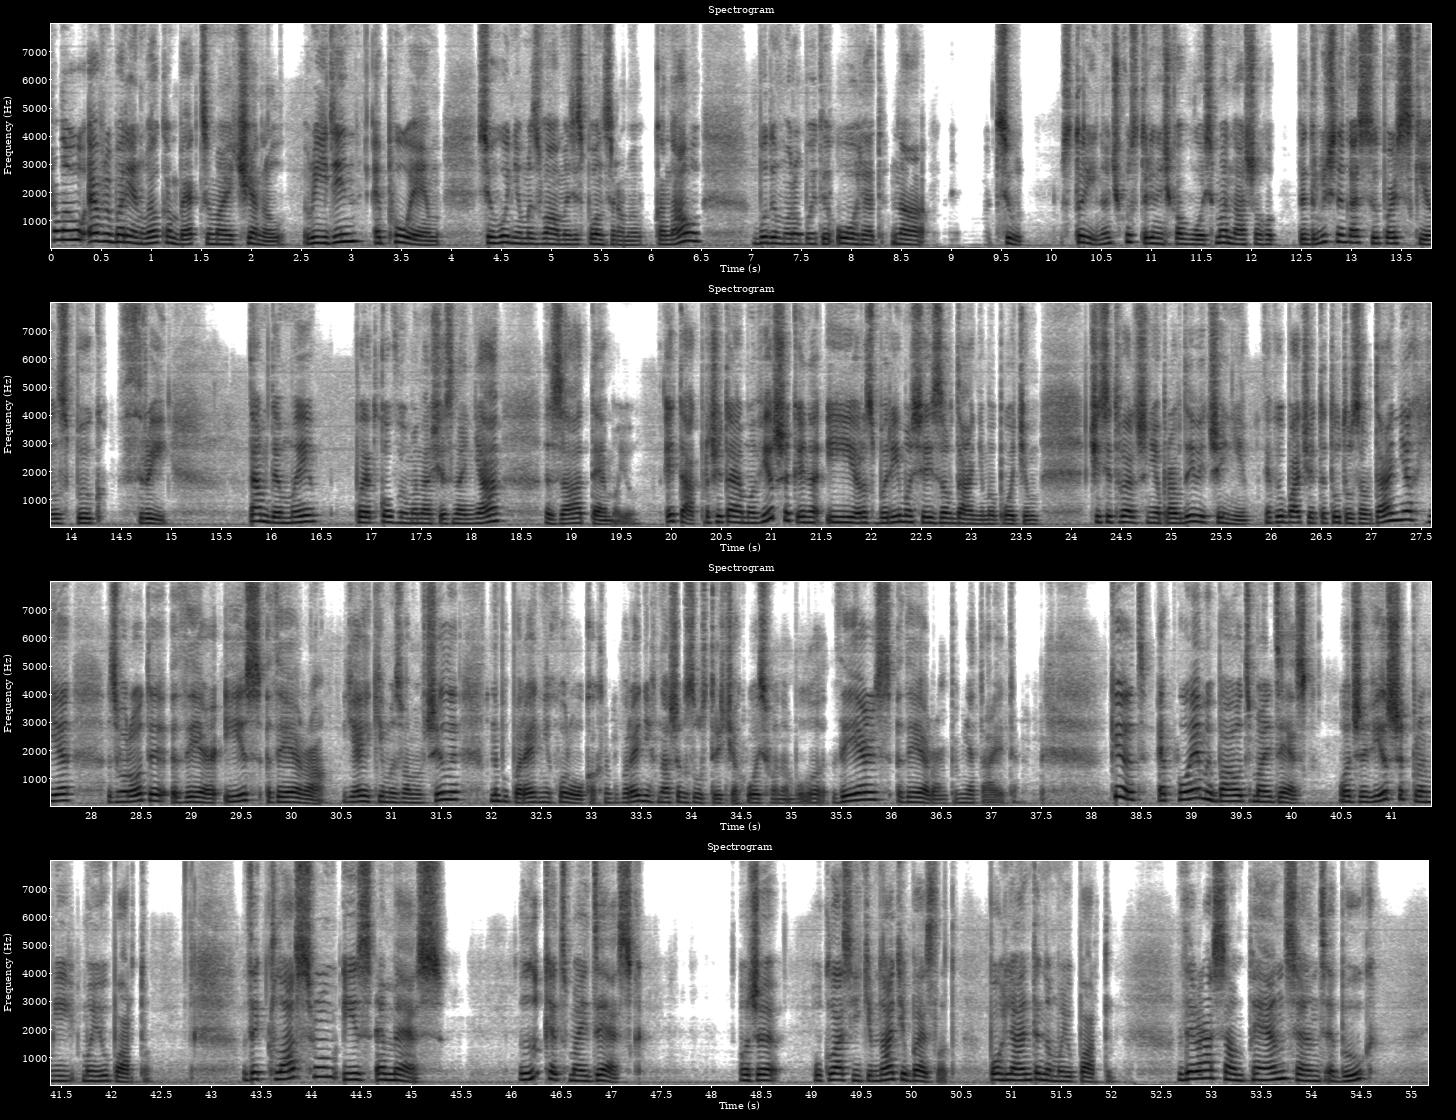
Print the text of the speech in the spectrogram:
Hello everybody and welcome back to my channel Reading a Poem. Сьогодні ми з вами зі спонсорами каналу будемо робити огляд на цю сторіночку, сторіночка 8 нашого підручника Super Skills Book 3, там, де ми порядковуємо наші знання за темою. І так, прочитаємо віршик і, розберімося із завданнями потім, чи ці твердження правдиві, чи ні. Як ви бачите, тут у завданнях є звороти there is, there are, є, які ми з вами вчили на попередніх уроках, на попередніх наших зустрічах. Ось вона була. There's, there are, пам'ятаєте? Good. A poem about my desk. Отже, віршик про мій, мою парту. The classroom is a mess. Look at my desk. Отже, у класній кімнаті безлад. Погляньте на мою парту. There are some pens and a book.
